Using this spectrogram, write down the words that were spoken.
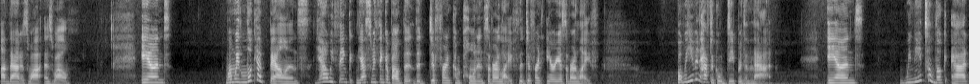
on that as well as well. And when we look at balance, yeah, we think yes, we think about the the different components of our life, the different areas of our life. But we even have to go deeper than that. And we need to look at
